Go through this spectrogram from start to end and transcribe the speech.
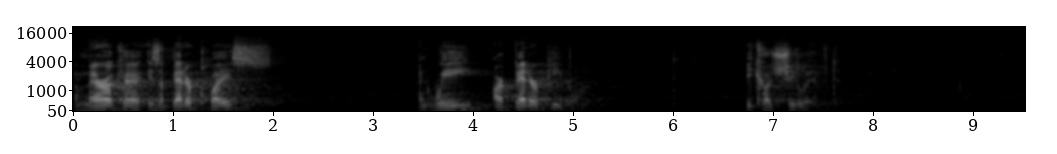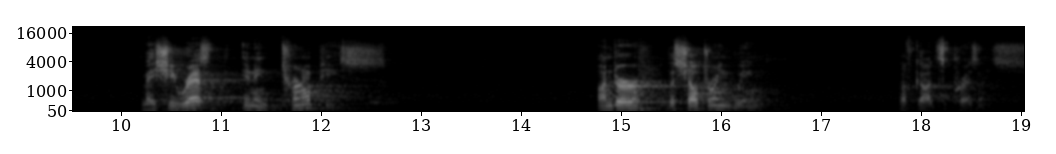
America is a better place, and we are better people because she lived. May she rest in eternal peace under the sheltering wing of God's presence.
